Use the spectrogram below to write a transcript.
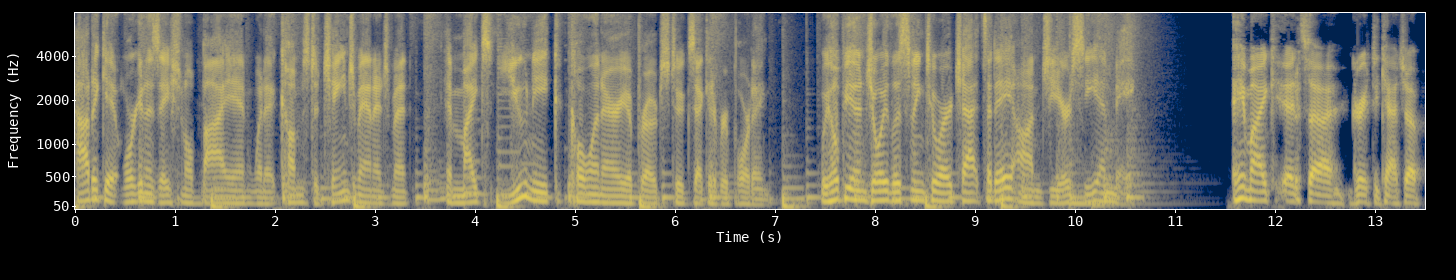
how to get organizational buy in when it comes to change management, and Mike's unique culinary approach to executive reporting. We hope you enjoy listening to our chat today on GRC and me. Hey, Mike, it's uh, great to catch up.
